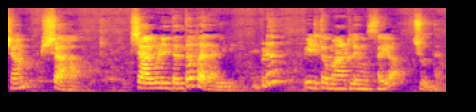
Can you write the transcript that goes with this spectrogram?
షం షహ షాగుణింతంతో పదాలు ఇవి. ఇప్పుడు వీటితో మాటలు ఏమొస్తాయో చూద్దాం.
